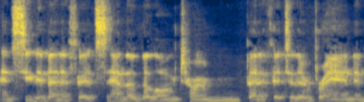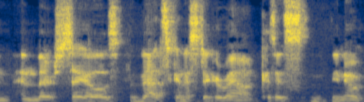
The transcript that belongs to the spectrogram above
and see the benefits and the, the long-term benefit to their brand and, and their sales that's going to stick around because it's you know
